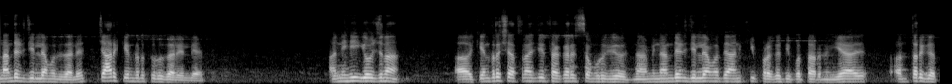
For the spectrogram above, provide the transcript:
नांदेड जिल्ह्यामध्ये झाले आहेत. चार केंद्र सुरू झालेले आहेत. आणि ही योजना केंद्र शासनाची सहकारी समृद्धी योजना. आम्ही नांदेड जिल्ह्यामध्ये आणखी प्रगती पथावर या अंतर्गत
